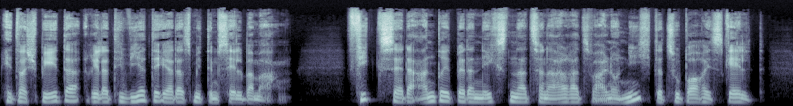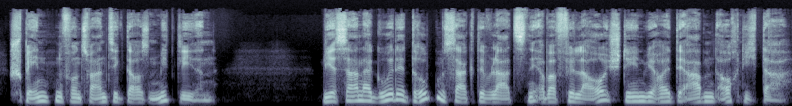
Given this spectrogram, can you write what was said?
Etwas später relativierte er das mit dem Selbermachen. Fix sei der Antritt bei der nächsten Nationalratswahl noch nicht, dazu brauche es Geld. Spenden von 20.000 Mitgliedern. Wir sahen eine gute Truppen, sagte Vlatzny, aber für Lau stehen wir heute Abend auch nicht da.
